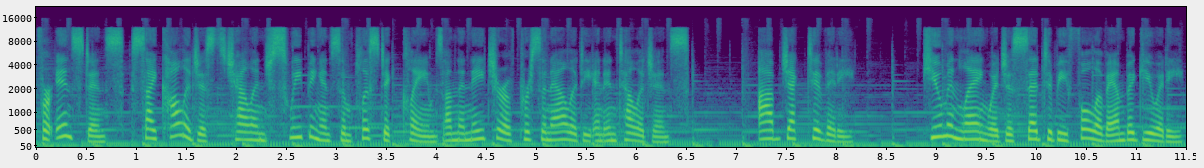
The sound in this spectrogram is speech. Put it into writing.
For instance, psychologists challenge sweeping and simplistic claims on the nature of personality and intelligence. Objectivity. Human language is said to be full of ambiguity.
